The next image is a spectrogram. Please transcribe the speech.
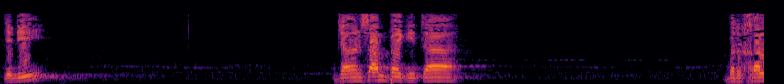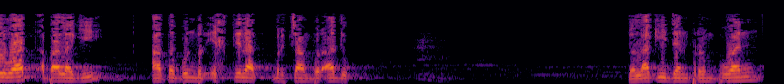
jadi Jangan sampai kita berkhalwat apalagi ataupun berikhtilat, bercampur aduk. Lelaki dan perempuan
